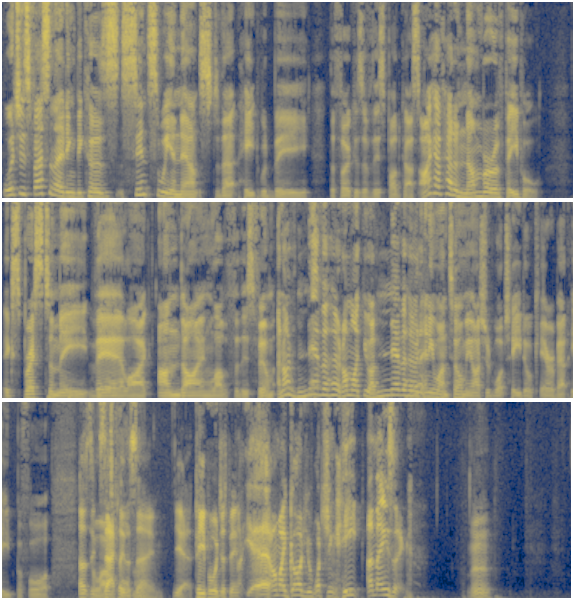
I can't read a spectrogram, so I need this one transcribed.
Which is fascinating because since we announced that Heat would be the focus of this podcast, I have had a number of people express to me their like undying love for this film. And I've never heard, I'm like you, I've never heard anyone tell me I should watch Heat or care about Heat before. That's The exactly the same. Yeah, people were just being like, "Yeah, oh my god, you're watching Heat, amazing." Mm.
